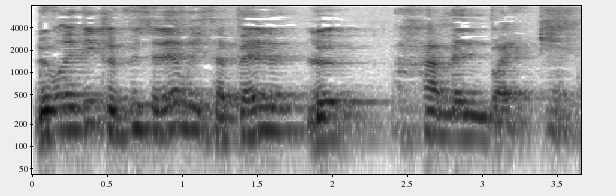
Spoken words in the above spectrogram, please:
Le breakbeat le plus célèbre, il s'appelle le Amen Break.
